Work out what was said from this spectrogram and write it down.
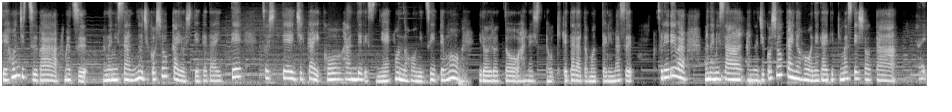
で本日はまずまなみさんの自己紹介をしていただいてそして次回後半でですね本の方についてもいろいろとお話を聞けたらと思っております。それではまなみさんあの自己紹介の方お願いできますでしょうか？はい、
